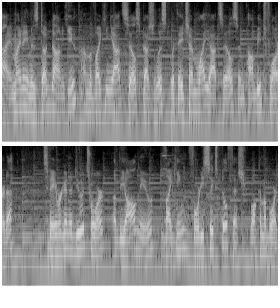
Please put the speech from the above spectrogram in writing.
Hi, my name is Doug Donahue. I'm a Viking Yacht Sales Specialist with HMY Yacht Sales in Palm Beach, Florida. Today we're going to do a tour of the all-new Viking 46 Billfish. Welcome aboard.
